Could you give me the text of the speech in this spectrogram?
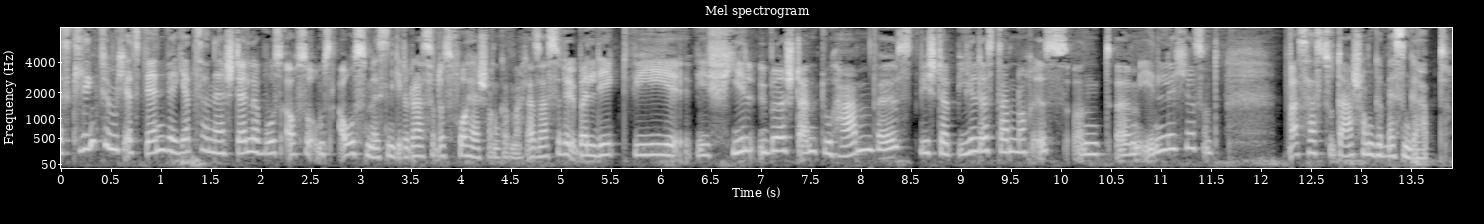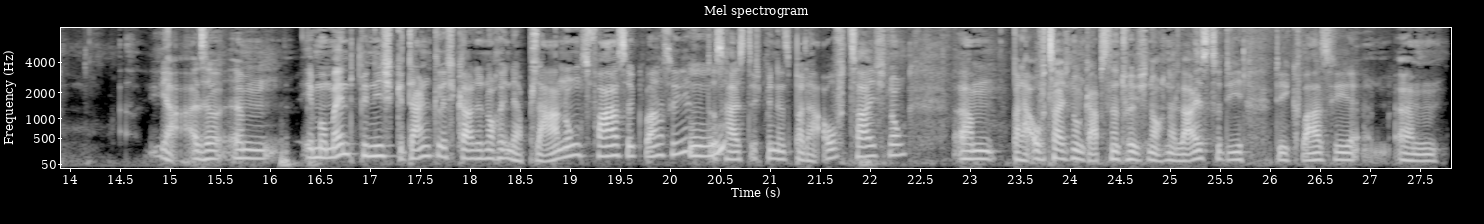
das klingt für mich, als wären wir jetzt an der Stelle, wo es auch so ums Ausmessen geht. Oder hast du das vorher schon gemacht? Also hast du dir überlegt, wie, wie viel Überstand du haben willst, wie stabil das dann noch ist und ähm, ähnliches? Und was hast du da schon gemessen gehabt? Ja, also ähm, im Moment bin ich gedanklich gerade noch in der Planungsphase quasi. Mhm. Das heißt, ich bin jetzt bei der Aufzeichnung. Ähm, bei der Aufzeichnung gab es natürlich noch eine Leiste, die, die quasi ähm,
